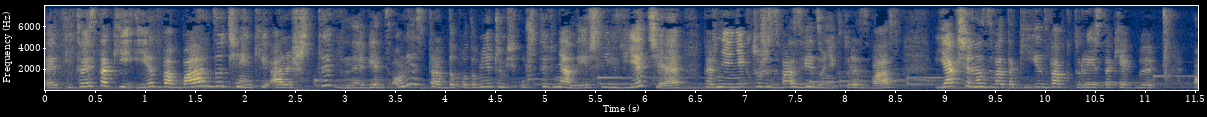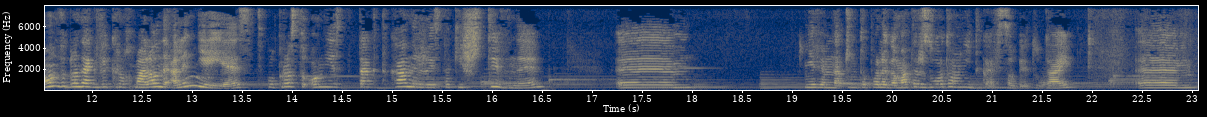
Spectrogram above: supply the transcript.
E, I to jest taki jedwab bardzo cienki, ale sztywny, więc on jest prawdopodobnie czymś usztywniany. Jeśli wiecie, pewnie niektórzy z Was wiedzą, niektóre z Was, jak się nazywa taki jedwab, który jest taki jakby, on wygląda jak wykrochmalony, ale nie jest, po prostu on jest tak tkany, że jest taki sztywny. Nie wiem na czym to polega. Ma też złotą nitkę w sobie tutaj. Em,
